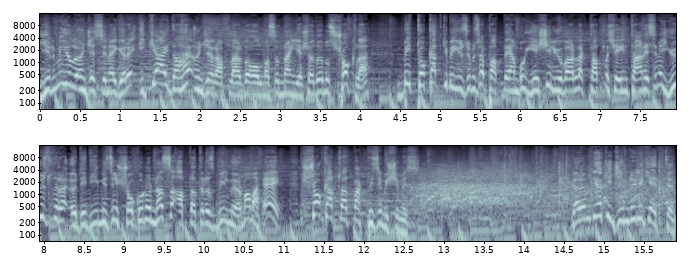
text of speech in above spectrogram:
20 yıl öncesine göre 2 ay daha önce raflarda olmasından yaşadığımız şokla bir tokat gibi yüzümüze patlayan bu yeşil yuvarlak tatlı şeyin tanesine 100 lira ödediğimizin şokunu nasıl atlatırız bilmiyorum ama hey şok atlatmak bizim işimiz. Karım diyor ki cimrilik ettin.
